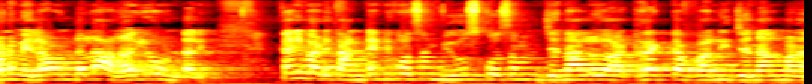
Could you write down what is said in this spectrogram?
మనం ఎలా ఉండాలో అలాగే ఉండాలి. కానీ వాడి కంటెంట్ కోసం వ్యూస్ కోసం జనాలు అట్రాక్ట్ అవ్వాలి జనాలు మన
